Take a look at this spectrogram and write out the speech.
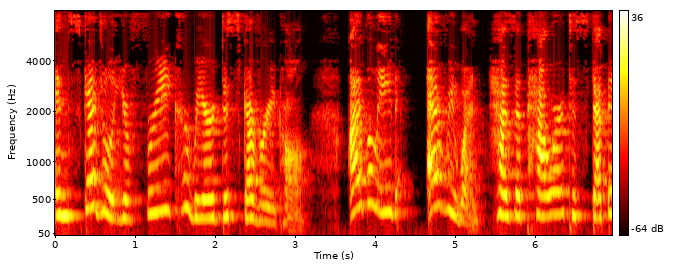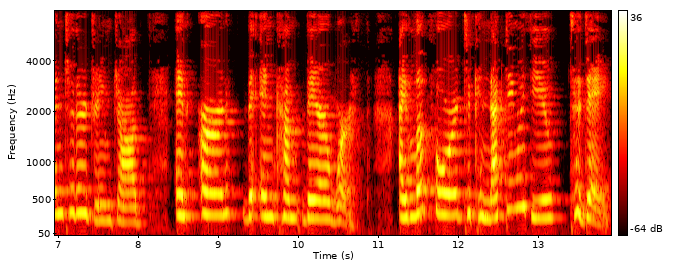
and schedule your free career discovery call. I believe everyone has the power to step into their dream job and earn the income they are worth. I look forward to connecting with you today.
